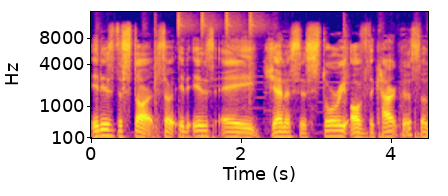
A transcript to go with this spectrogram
It is the start, so it is a genesis story of the characters. So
